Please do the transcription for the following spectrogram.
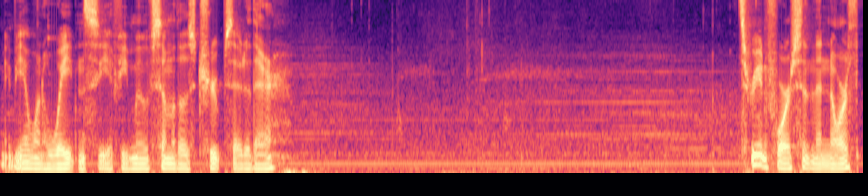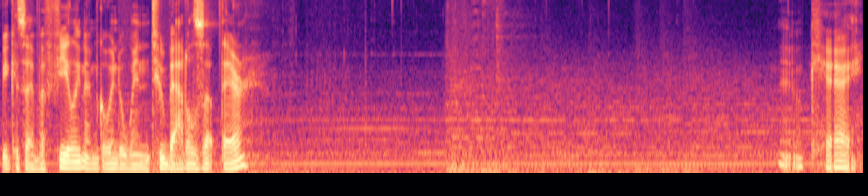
Maybe I want to wait and see if he moves some of those troops out of there. Let's reinforce in the north because I have a feeling I'm going to win two battles up there. Okay.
